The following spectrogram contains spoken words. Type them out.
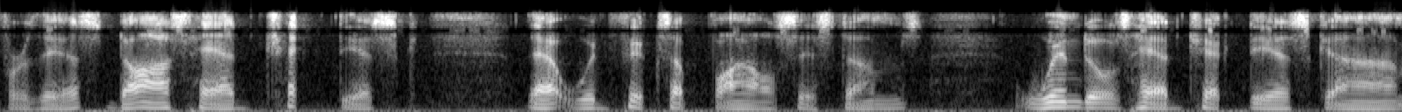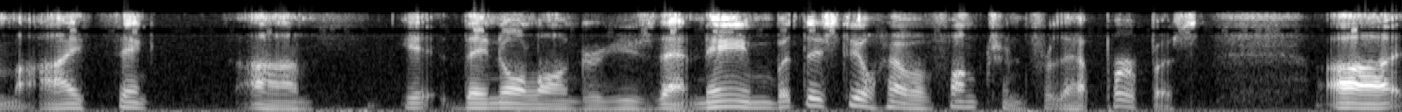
for this. DOS had check disk that would fix up file systems. Windows had check disk. Um, I think um, it, they no longer use that name, but they still have a function for that purpose. Uh,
